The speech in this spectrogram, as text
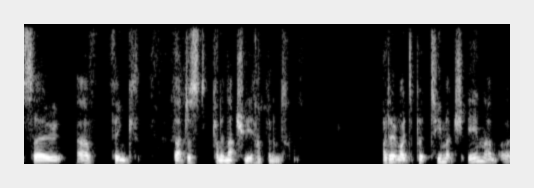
so I think that just kind of naturally happened. I don't like to put too much in. Um, uh,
